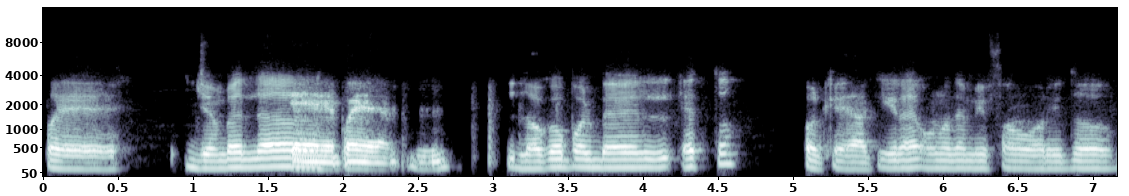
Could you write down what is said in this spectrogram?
Pues yo en verdad, Eh, pues, loco por ver esto, porque Akira es uno de mis favoritos.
